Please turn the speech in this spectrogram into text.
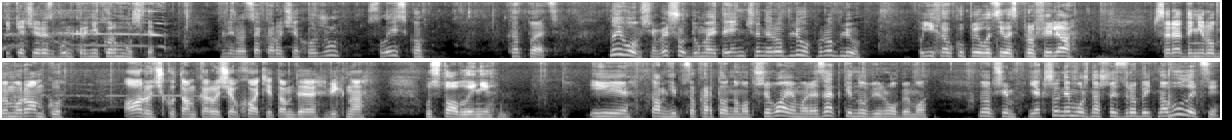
Тільки через бункерні кормушки. Блін, оце, коротше, хожу, слизько. Капець. Ну і в общем, ви що думаєте, я нічого не роблю? Роблю. Поїхав, купив оці ось профіля. Всередині робимо рамку, арочку там, коротше, в хаті, там, де вікна уставлені. І там гіпсокартоном обшиваємо, розетки нові робимо. Ну, в общем, якщо не можна щось зробити на вулиці,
